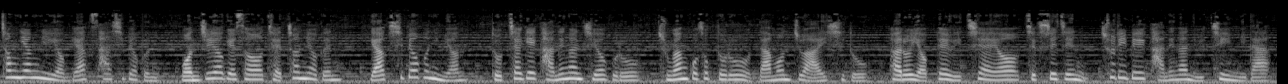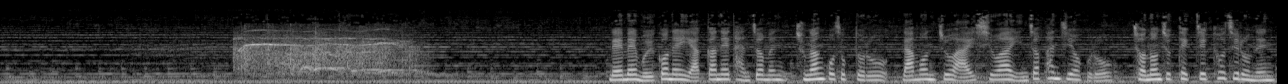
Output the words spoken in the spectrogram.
청량리역 약 40여 분, 원주역에서 제천역은 약 10여 분이면 도착이 가능한 지역으로 중앙고속도로 남원주 IC도 바로 옆에 위치하여 즉시진 출입이 가능한 위치입니다. 매매 물건의 약간의 단점은 중앙고속도로 남원주 IC와 인접한 지역으로 전원주택지 토지로는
